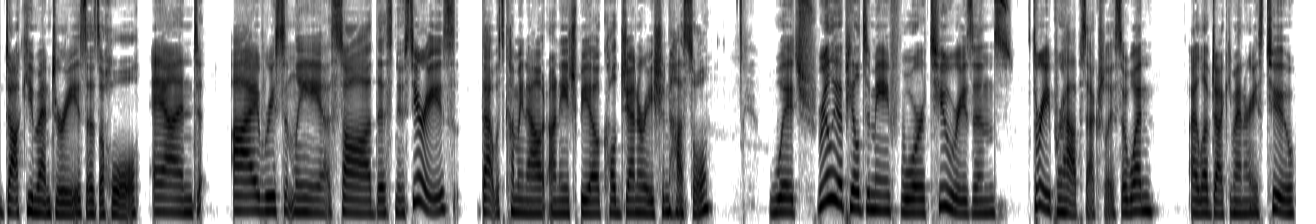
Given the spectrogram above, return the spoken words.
documentaries as a whole. And I recently saw this new series that was coming out on HBO called Generation Hustle, which really appealed to me for two reasons three perhaps actually. So one, I love documentaries. too.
